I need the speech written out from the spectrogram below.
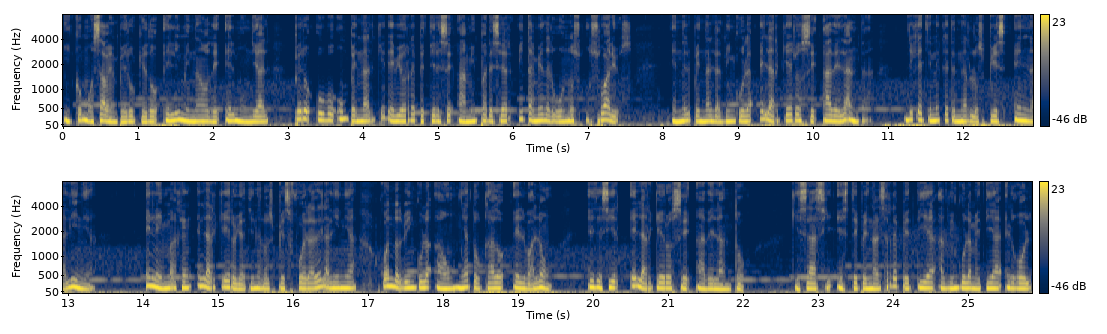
Y como saben, Perú quedó eliminado del Mundial, pero hubo un penal que debió repetirse a mi parecer y también algunos usuarios. En el penal de Advíncula el arquero se adelanta, ya que tiene que tener los pies en la línea. En la imagen el arquero ya tiene los pies fuera de la línea cuando Advíncula aún ni ha tocado el balón, es decir, el arquero se adelantó. Quizás si este penal se repetía, Advíncula metía el gol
